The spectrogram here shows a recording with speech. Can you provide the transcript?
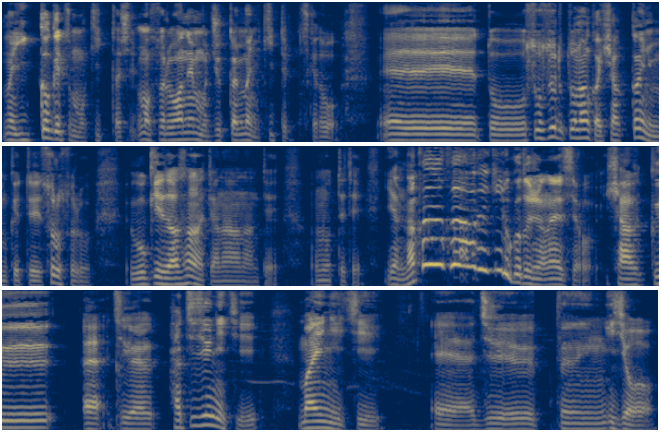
まあ、1ヶ月も切ったし、まあ、それはね、もう10回前に切ってるんですけど、えーと、そうするとなんか100回に向けてそろそろ動き出さなきゃなーなんて思ってて、いや、なかなかできることじゃないですよ。100、え、違う、80日毎日、えー、10分以上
